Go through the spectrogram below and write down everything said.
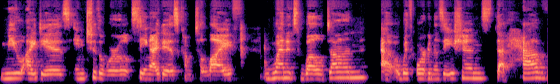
new ideas into the world, seeing ideas come to life. When it's well done uh, with organizations that have,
